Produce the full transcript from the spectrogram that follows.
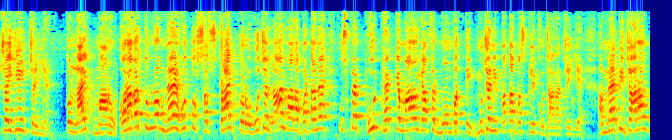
चाहिए ही चाहिए। तो लाइक मारो। और अगर तुम लोग नए हो तो सब्सक्राइब करो। वो जो लाल वाला बटन है, उस पर फूट फेंक के मारो या फिर मोमबत्ती। मुझे नहीं पता, बस क्लिक हो जाना चाहिए। अब मैं भी जा रहा हूँ।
